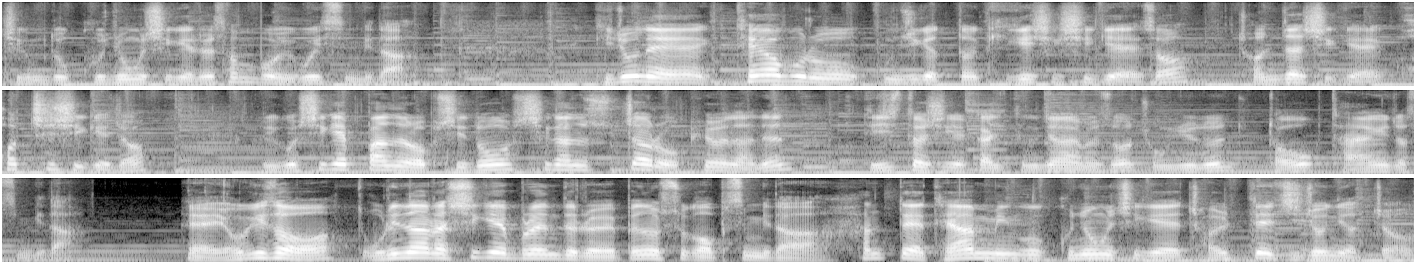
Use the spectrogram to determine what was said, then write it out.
지금도 군용 시계를 선보이고 있습니다. 기존에 태엽으로 움직였던 기계식 시계에서 전자시계, 쿼츠 시계죠. 그리고 시계바늘 없이도 시간을 숫자로 표현하는 디지털 시계까지 등장하면서 종류는 더욱 다양해졌습니다. 예, 여기서 우리나라 시계 브랜드를 빼놓을 수가 없습니다. 한때 대한민국 군용시계의 절대 지존이었죠.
